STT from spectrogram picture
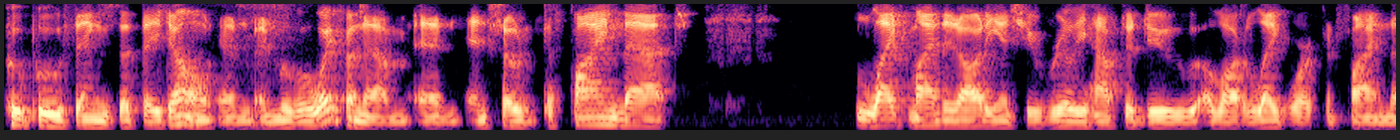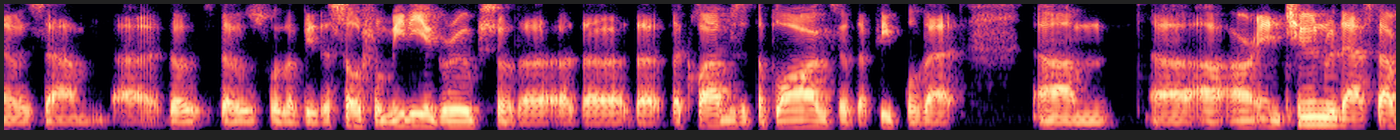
poo-poo things that they don't and, and move away from them. And and so to find that like-minded audience you really have to do a lot of legwork and find those um, uh, those those whether it be the social media groups or the the the, the clubs at the blogs or the people that um, uh, are in tune with that stuff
